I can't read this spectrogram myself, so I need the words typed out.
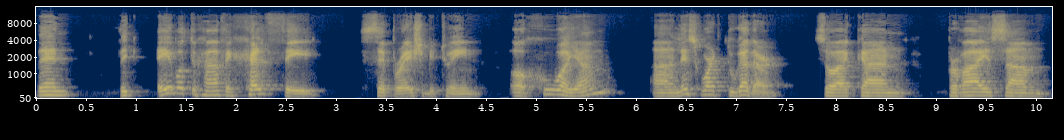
then be able to have a healthy separation between oh who i am and let's work together so i can provide some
